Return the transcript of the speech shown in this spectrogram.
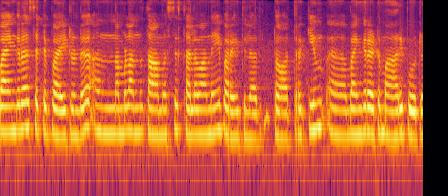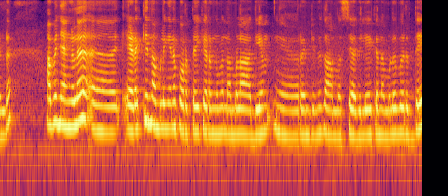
ഭയങ്കര സെറ്റപ്പ് ആയിട്ടുണ്ട്. നമ്മൾ അന്ന് താമസിച്ച സ്ഥലമാണെന്നേ പറയത്തില്ല കേട്ടോ അത്രയ്ക്കും ഭയങ്കരമായിട്ട് മാറിപ്പോയിട്ടുണ്ട്. അപ്പോൾ ഞങ്ങൾ ഇടയ്ക്ക് നമ്മളിങ്ങനെ പുറത്തേക്ക് ഇറങ്ങുമ്പോൾ നമ്മൾ ആദ്യം റെന്റിന് താമസിച്ച് അതിലേക്ക് നമ്മൾ വെറുതെ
